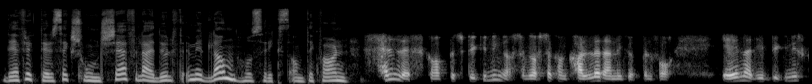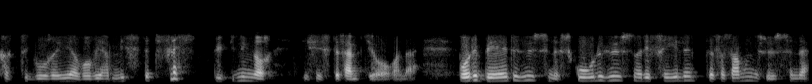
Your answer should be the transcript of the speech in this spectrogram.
Det frykter seksjonssjef Leidulf Mydland hos Riksantikvaren. Fellesskapets bygninger, som vi også kan kalle denne gruppen for, er en av de bygningskategorier hvor vi har mistet flest bygninger de siste 50 årene. Både bedehusene, skolehusene og de frilynte forsamlingshusene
